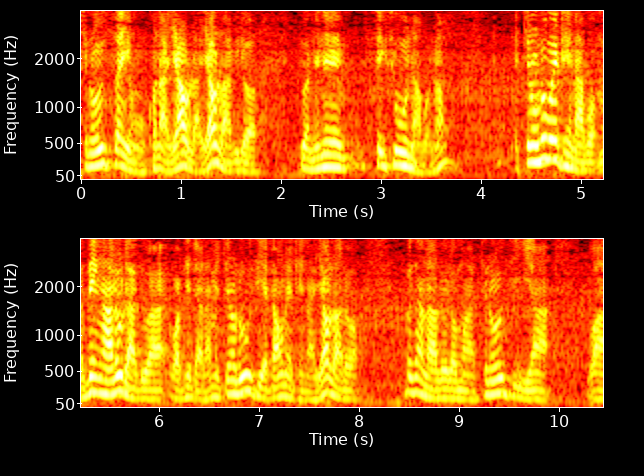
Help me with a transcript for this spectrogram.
ကျွန်တော်တို့စက်ရုံခုနရောက်လာရောက်လာပြီးတော့သူကနည်းနည်းစိတ်ဆိုးနေတာပေါ့နော်ကျွန်တော်တို့ပဲထင်တာပေါ့မတင်ငါလို့တာသူကဟိုဖြစ်တာဒါပေမဲ့ကျွန်တော်တို့စီကတောင်းနေထင်တာရောက်လာတော့ပတ်စံလာလွှဲတော့မှကျွန်တော်တို့စီကဟို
